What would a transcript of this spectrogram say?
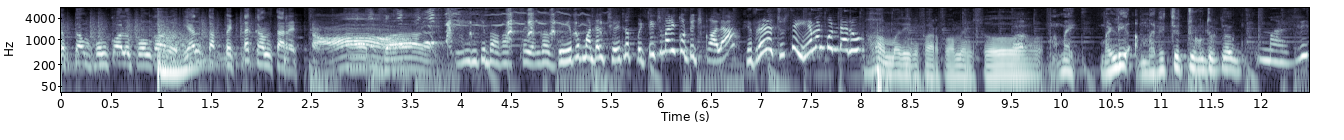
చెప్తాం. పుంకాలు పుంకాలు. ఎంత పెట్టకంత రెట్ట ఏంటి బాబా స్వయంగా వేప మంటలు చేతిలో పెట్టించి మరీ కొట్టించుకోవాలా? ఎవరైనా చూస్తే ఏమనుకుంటారు? అమ్మ దీని పర్ఫార్మెన్స్ అమ్మాయి మళ్ళీ మర్రి చెట్టు మర్రి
